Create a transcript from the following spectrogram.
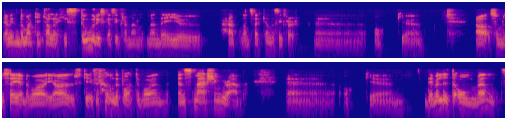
jag vet inte om man kan kalla det historiska siffror men, men det är ju häpnadsväckande siffror. och ja, som du säger, det var, jag skriver under på att det var en, en smash and grab. Eh, och eh, det är väl lite omvänt,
